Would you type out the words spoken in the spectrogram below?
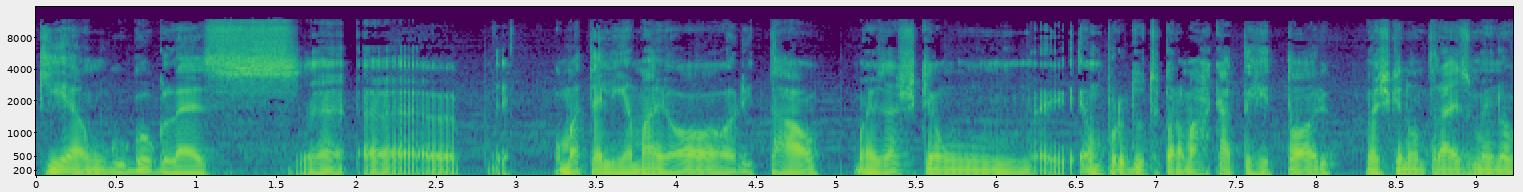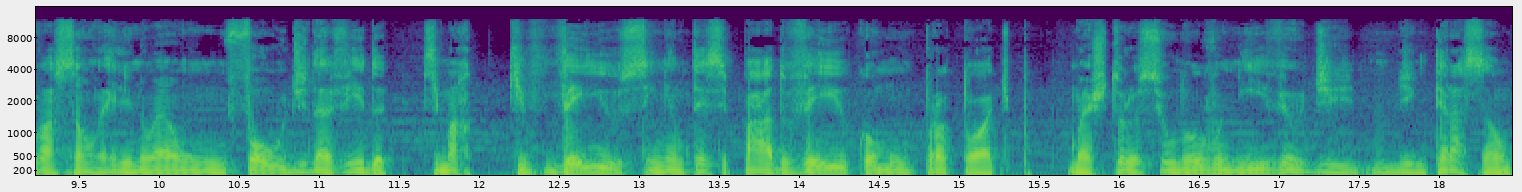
que é um Google Glass é, é, com uma telinha maior e tal. Mas acho que é um, é um produto para marcar território, mas que não traz uma inovação. Ele não é um fold da vida que marcou que veio sim antecipado, veio como um protótipo, mas trouxe um novo nível de, de interação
